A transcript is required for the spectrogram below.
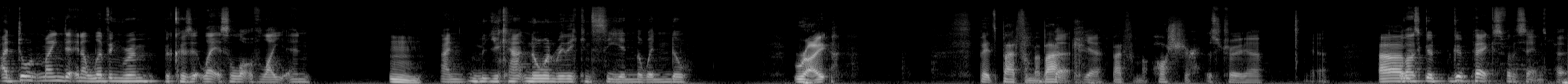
I don't mind it in a living room because it lets a lot of light in, Mm. and you can't. No one really can see in the window. Right. But it's bad for my back. But, yeah. Bad for my posture. It's true. Yeah. Yeah. Um, Well, that's good. Good picks for the Satan's Pit.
